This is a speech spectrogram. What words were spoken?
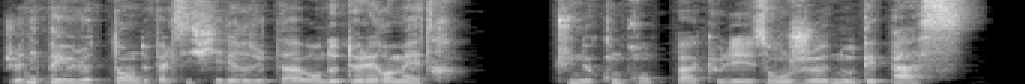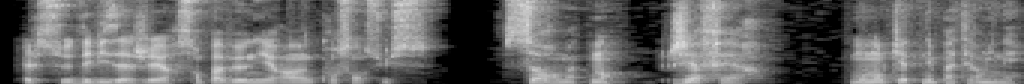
Je n'ai pas eu le temps de falsifier les résultats avant de te les remettre. Tu ne comprends pas que les enjeux nous dépassent? Elles se dévisagèrent sans parvenir à un consensus. Sors maintenant, j'ai affaire. Mon enquête n'est pas terminée.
